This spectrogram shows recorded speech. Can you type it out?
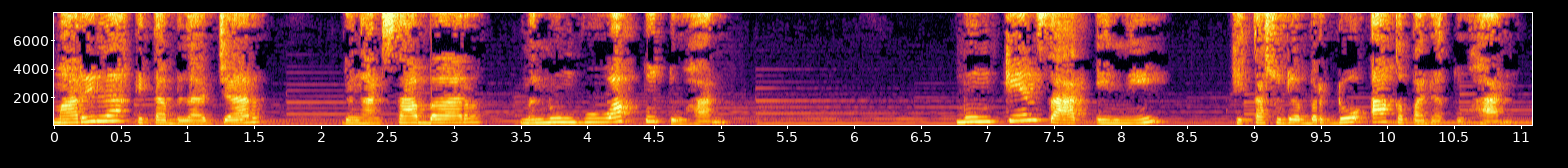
marilah kita belajar dengan sabar menunggu waktu Tuhan. Mungkin saat ini kita sudah berdoa kepada Tuhan,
